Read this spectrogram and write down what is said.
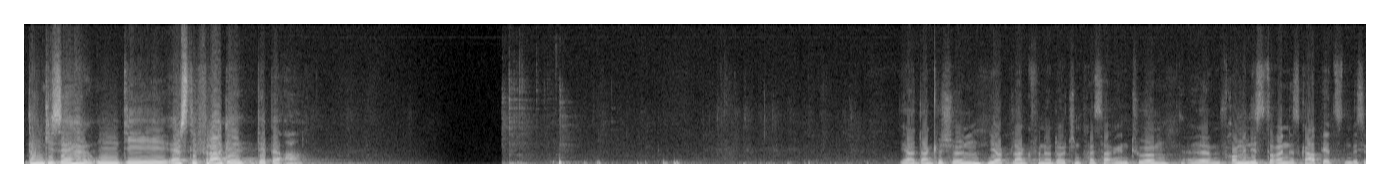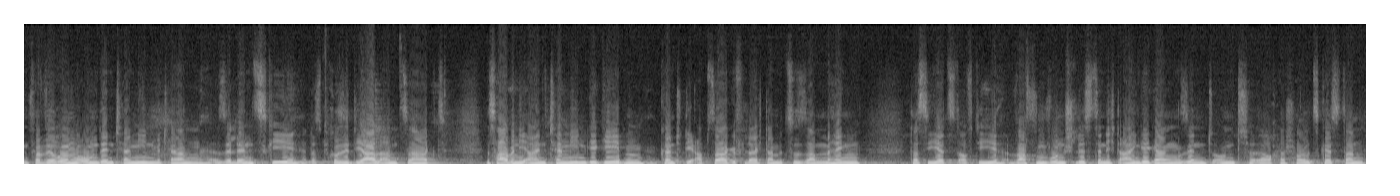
Danke sehr. Und die erste Frage DPA. Ja, danke schön. Jörg Blank von der Deutschen Presseagentur. Ähm, Frau Ministerin, es gab jetzt ein bisschen Verwirrung um den Termin mit Herrn Zelensky. Das Präsidialamt sagt, es habe nie einen Termin gegeben. Könnte die Absage vielleicht damit zusammenhängen, dass Sie jetzt auf die Waffenwunschliste nicht eingegangen sind und auch Herr Scholz gestern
